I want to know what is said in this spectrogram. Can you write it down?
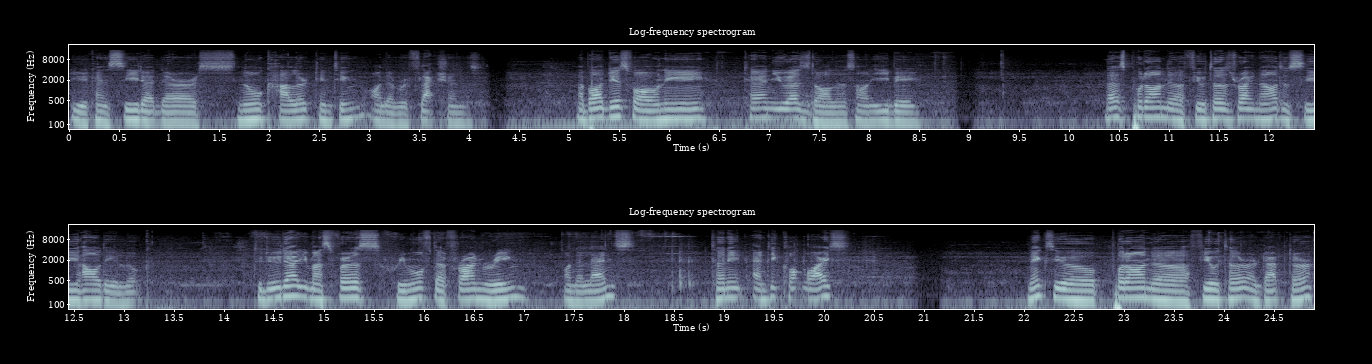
You can see that there's no color tinting on the reflections. I bought this for only 10 US dollars on eBay. Let's put on the filters right now to see how they look. To do that you must first remove the front ring on the lens, turn it anti-clockwise. Next you put on the filter adapter.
